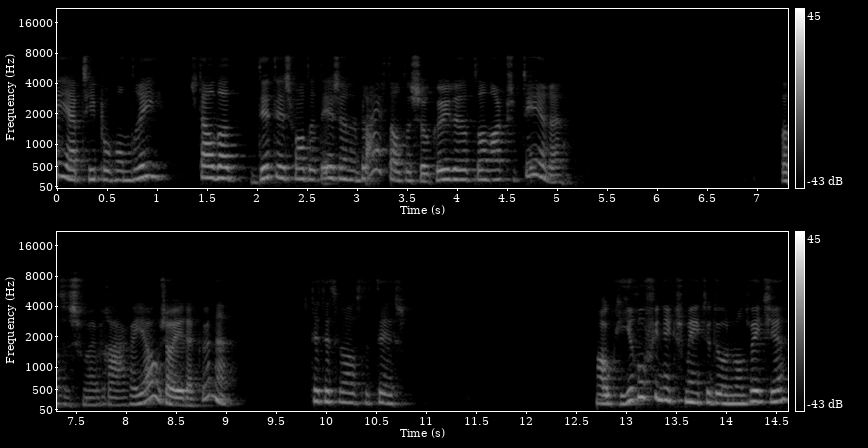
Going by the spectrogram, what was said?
Je hebt hypochondrie. Stel dat dit is wat het is en het blijft altijd zo. Kun je dat dan accepteren? Dat is mijn vraag aan jou. Zou je dat kunnen? Is dit het wel als het is? Maar ook hier hoef je niks mee te doen. Want weet je,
